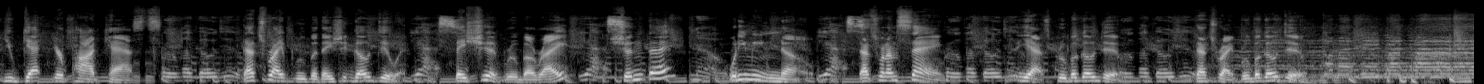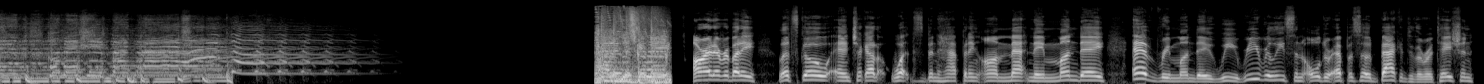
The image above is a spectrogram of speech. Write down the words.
you get your podcasts. Ruba, go do. That's right, Ruba. They should go do it. Yes. They should, Ruba, right? Yes. Shouldn't they? No. What do you mean, no? Yes. That's what I'm saying. Ruba, go do. Yes, Ruba, go do. Ruba, go do. That's right, Ruba, go do. All right, everybody, let's go and check out what's been happening on Matinee Monday. Every Monday, we re release an older episode back into the rotation.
